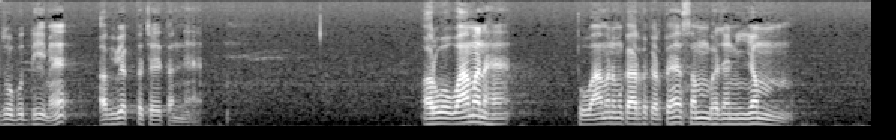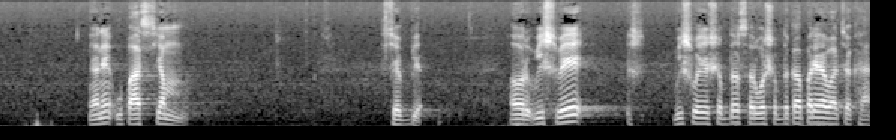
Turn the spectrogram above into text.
जो बुद्धि में अभिव्यक्त चैतन्य है। और वो वामन है तो वामन का अर्थ करते हैं संभजनीयम यानी उपास्यम शव्य और विश्वे विश्व शब्द सर्व शब्द का पर्यावाचक है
